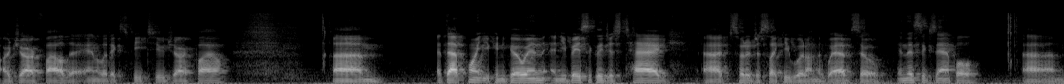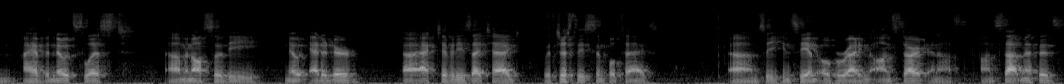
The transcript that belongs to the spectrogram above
our jar file, the analytics v2 jar file. at that point, you can go in and you basically just tag uh, sort of just like you would on the web. So in this example, um, I have the notes list um, and also the note editor uh, activities I tagged with just these simple tags. Um, so you can see I'm overriding the onStart and onStop methods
